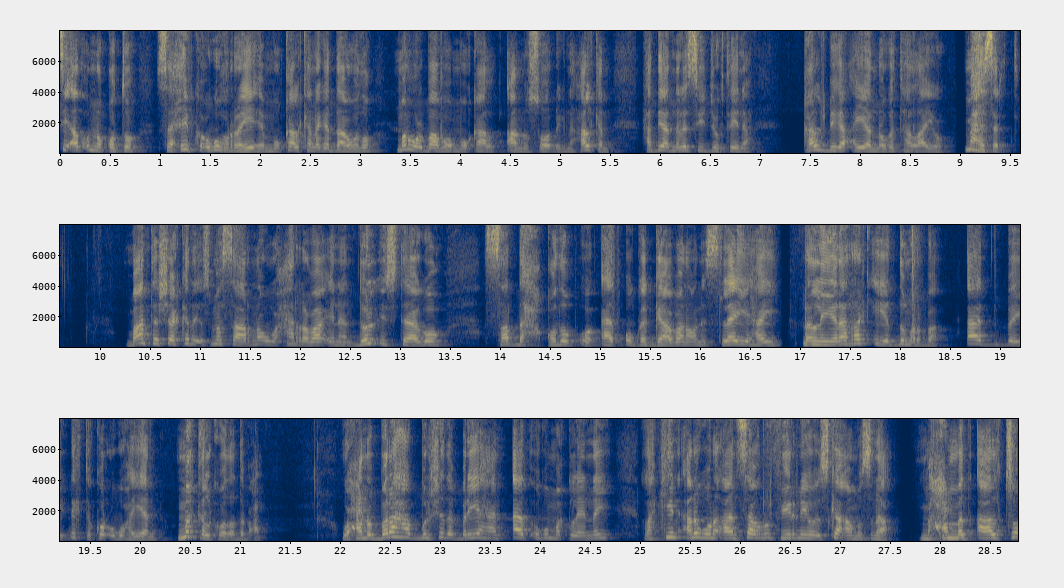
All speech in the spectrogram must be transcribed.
si aad u noqoto saaxiibka ugu horreeya ee muuqaalkanaga daawado. Mar walbaaba muuqaal aanu soo dhigna. Halkan haddii aad nala sii joogtayna qalbiga ayaa nooga taalaayo. Mahasanid maanta sheekada isma saarno waxaan rabaa inaan dul istaago saddex qodob oo aad u gaggaaban oon is leeyahay dhallinyaro rag iyo dumarba aad bay dhigta kor ugu hayaan maqalkooda dabcan. Waxaanu baraha bulshada baryahan aad ugu maqleenay laakiin aniguna aan saan u fiirinay oo iska aamusnaa maxamed aalto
